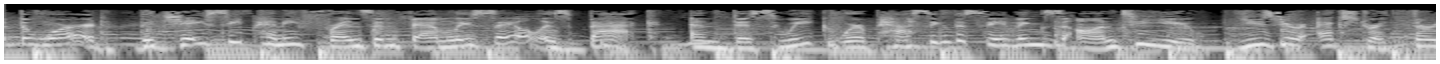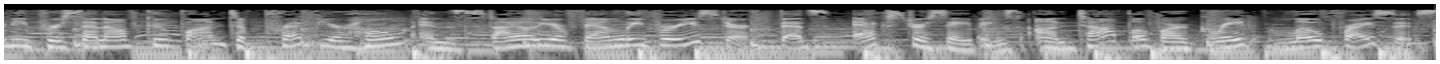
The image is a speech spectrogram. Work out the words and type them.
Spread the word. The JCPenney Friends and Family Sale is back. And this week, we're passing the savings on to you. Use your extra 30% off coupon to prep your home and style your family for Easter. That's extra savings on top of our great low prices.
